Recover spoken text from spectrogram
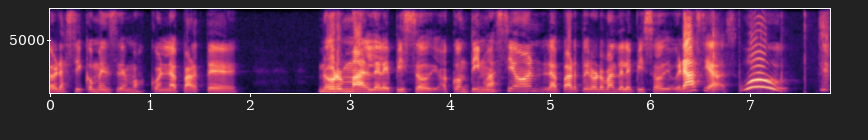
Ahora sí comencemos con la parte normal del episodio. A continuación, la parte normal del episodio. Gracias. ¡Woo!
